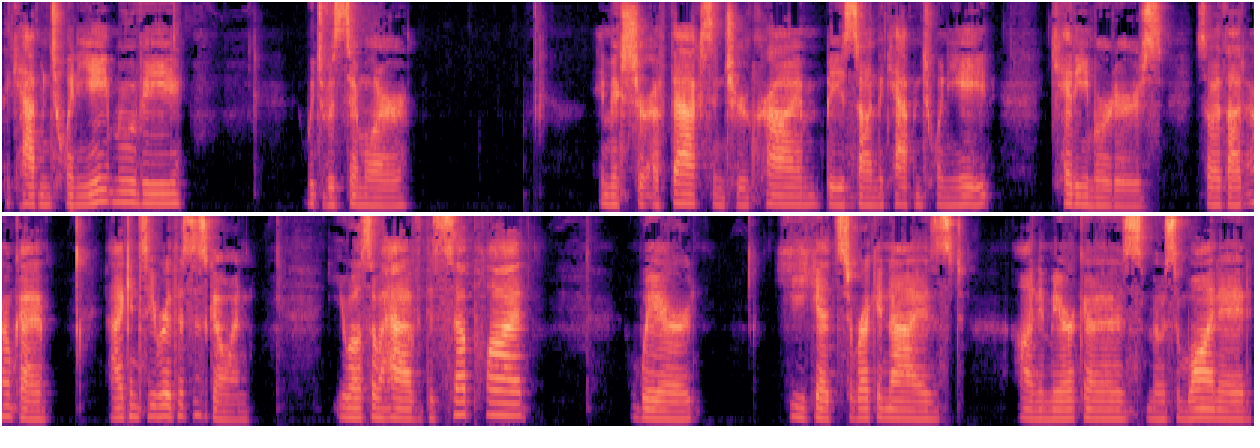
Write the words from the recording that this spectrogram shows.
the Cabin 28 movie, which was similar. A mixture of facts and true crime based on the Cabin 28 Keddie murders. So I thought, okay, I can see where this is going. You also have the subplot where he gets recognized on America's Most Wanted.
